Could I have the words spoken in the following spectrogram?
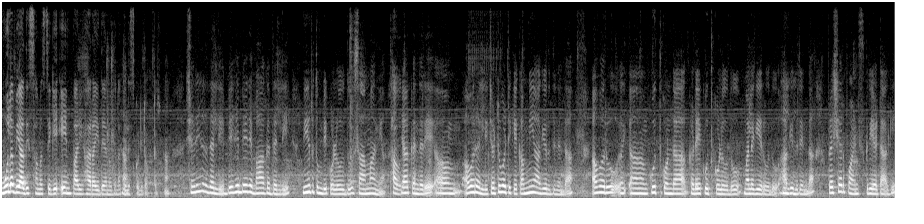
ಮೂಲವ್ಯಾಧಿ ಸಮಸ್ಯೆಗೆ ಏನು ಪರಿಹಾರ ಇದೆ ಅನ್ನೋದನ್ನ. ತಿಳಿಸ್ಕೊಡಿ ಡಾಕ್ಟರ್. ಶರೀರದಲ್ಲಿ ಬೇರೆ ಬೇರೆ ಭಾಗದಲ್ಲಿ ನೀರು ತುಂಬಿಕೊಳ್ಳುವುದು ಸಾಮಾನ್ಯ. ಯಾಕಂದರೆ ಅವರಲ್ಲಿ ಚಟುವಟಿಕೆ ಕಮ್ಮಿ ಆಗಿರೋದ್ರಿಂದ ಅವರು ಕೂತ್ಕೊಂಡ ಕಡೆ ಕೂತ್ಕೊಳ್ಳುವುದು ಮಲಗಿರುವುದು ಹಾಗಿದ್ರಿಂದ ಪ್ರೆಷರ್ ಪಾಯಿಂಟ್ಸ್ ಕ್ರಿಯೇಟ್ ಆಗಿ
